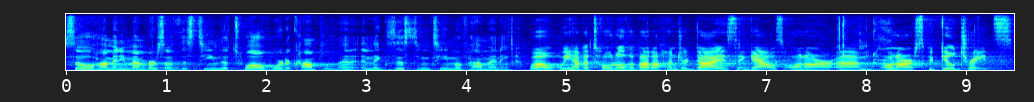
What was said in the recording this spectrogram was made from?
So how many members of this team, the 12 were to complement an existing team of how many? Well, we have a total of about 100 guys and gals on our, um, on our skilled trades.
